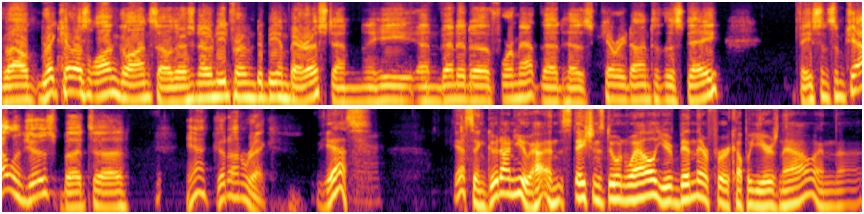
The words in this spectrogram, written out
Well, Rick Carroll's long gone, so there's no need for him to be embarrassed. And he invented a format that has carried on to this day, facing some challenges, but uh, yeah, good on Rick. Yes. Yes, and good on you. And the station's doing well. You've been there for a couple years now, and uh,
